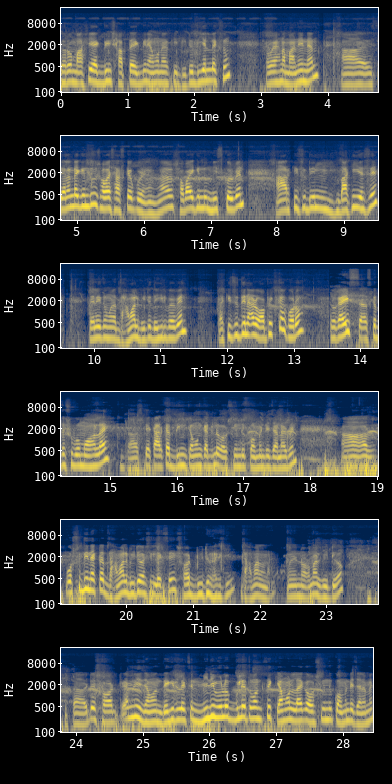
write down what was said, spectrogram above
ধরো মাসে একদিন, সপ্তাহে একদিন এমন আর কি ভিডিও দিয়ে লেগছুম সবাই এখানে মানিয়ে নেন। আর চ্যানেলটা কিন্তু সবাই সাবস্ক্রাইব করে নেন। আর সবাই কিন্তু মিস করবেন। আর কিছুদিন বাকি আছে, তাহলে তোমরা ধামাল ভিডিও দেখতে পাবেন। তা কিছুদিন আর অপেক্ষা করো। তো গাইস আজকে তো শুভ মহলায়। আজকে কার কার দিন কেমন কাটলো অবশ্যই কিন্তু কমেন্টে জানাবেন। আর পরশু দিন একটা ধামাল ভিডিও আসি লেগছে শর্ট ভিডিও আর কি। ধামাল না মানে নর্মাল ভিডিও তা ওইটা শর্ট এমনি যেমন দেখে লেগছেন মিনি ব্লগগুলো তোমাকে কেমন লাগে অবশ্যই কিন্তু কমেন্টে জানাবেন।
